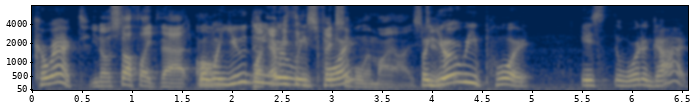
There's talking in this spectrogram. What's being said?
Correct. You know, stuff like that. But when um, you do but your everything's report, fixable in my eyes. But too. your report is the word of God.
